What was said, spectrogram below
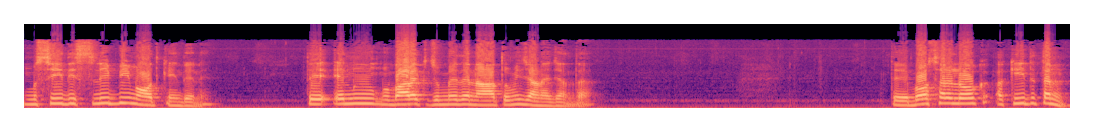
ਮਸੀਹ ਦੀ ਸਲੀਬੀ ਮੌਤ ਕਹਿੰਦੇ ਨੇ ਤੇ ਇਹਨੂੰ ਮੁਬਾਰਕ ਜੁਮੇ ਦੇ ਨਾਂ ਤੋਂ ਵੀ ਜਾਣਿਆ ਜਾਂਦਾ। ਤੇ ਬਹੁਤ ਸਾਰੇ ਲੋਕ ਅਕੀਦਤਨ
